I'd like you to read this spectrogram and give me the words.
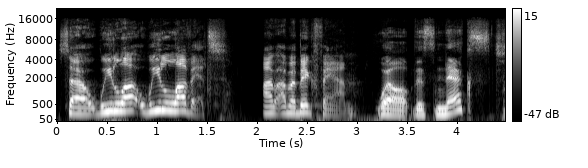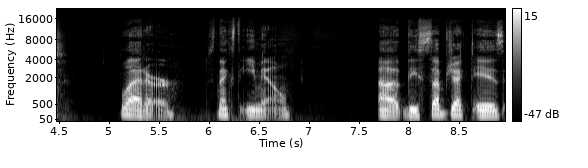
So we love we love it. I'm, I'm a big fan. Well, this next letter, this next email, uh, the subject is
